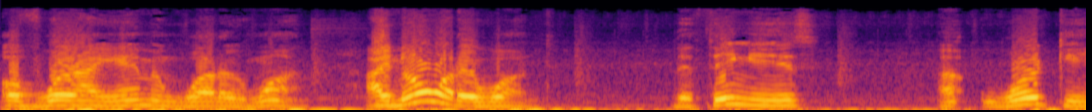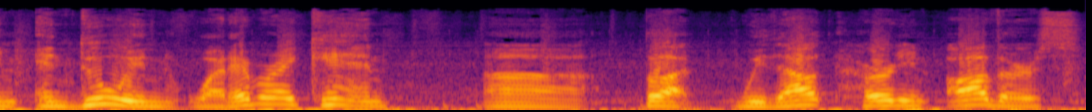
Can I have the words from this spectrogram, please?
of where I am and what I want. I know what I want. The thing is, uh, working and doing whatever I can, uh, but without hurting others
